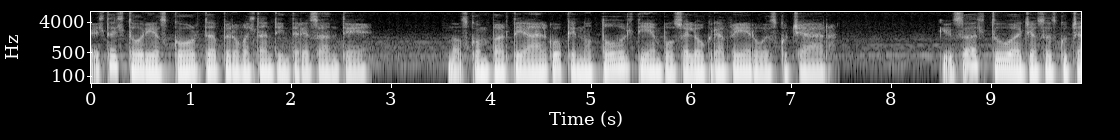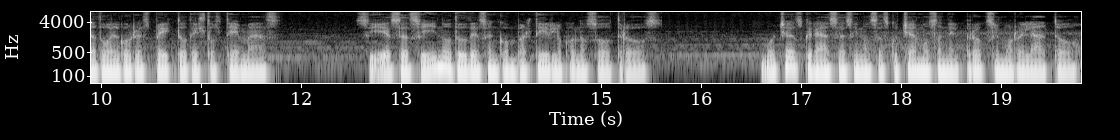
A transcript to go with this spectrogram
Esta historia es corta pero bastante interesante nos comparte algo que no todo el tiempo se logra ver o escuchar. Quizás tú hayas escuchado algo respecto de estos temas. Si es así, no dudes en compartirlo con nosotros. Muchas gracias y nos escuchamos en el próximo relato.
